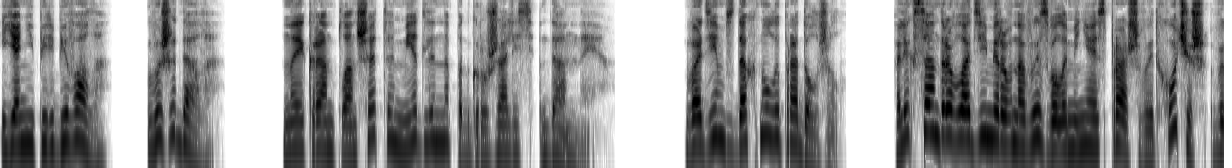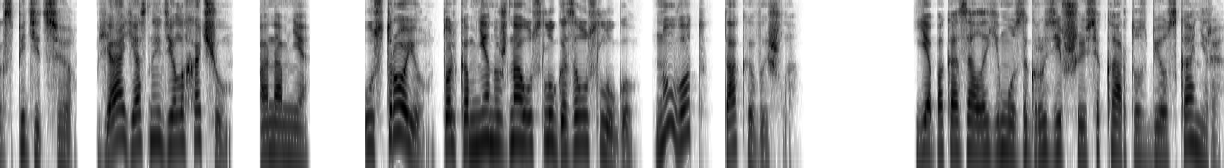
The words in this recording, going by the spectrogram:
Я не перебивала, выжидала. На экран планшета медленно подгружались данные. Вадим вздохнул и продолжил. «Александра Владимировна вызвала меня и спрашивает, хочешь в экспедицию? Я, ясное дело, хочу. Она мне, устрою, только мне нужна услуга за услугу. Ну вот, так и вышло. Я показала ему загрузившуюся карту с биосканера.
